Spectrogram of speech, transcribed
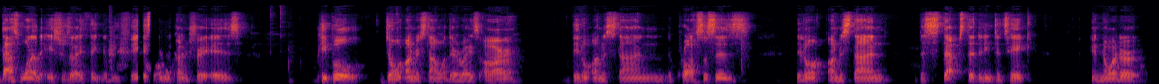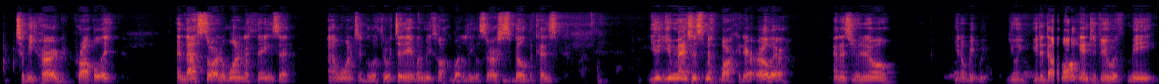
that's one of the issues that I think that we face in the country is people don't understand what their rights are. They don't understand the processes. They don't understand the steps that they need to take in order to be heard properly. And that's sort of one of the things that I wanted to go through today when we talk about the legal services bill, because you, you mentioned Smith Barker there earlier. And as you know, you know, we, we you you did that long interview with me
